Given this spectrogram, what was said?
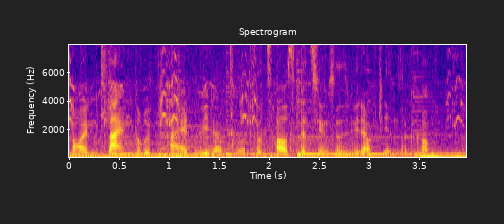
neuen kleinen Berühmtheiten wieder zu uns ins Haus bzw. wieder auf die Insel kommt.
